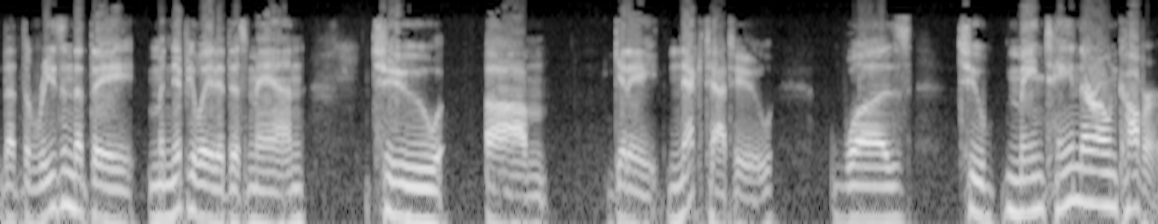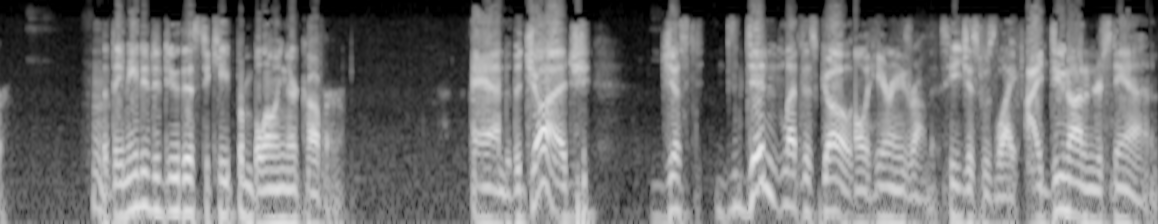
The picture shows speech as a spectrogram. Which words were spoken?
that the reason that they manipulated this man to um, get a neck tattoo was to maintain their own cover. Hmm. That they needed to do this to keep from blowing their cover. And the judge just didn't let this go. All the hearings around this, he just was like, "I do not understand.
